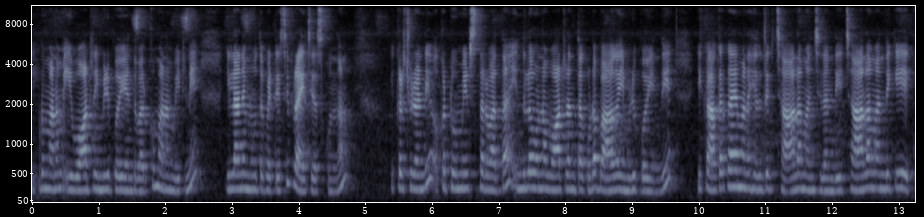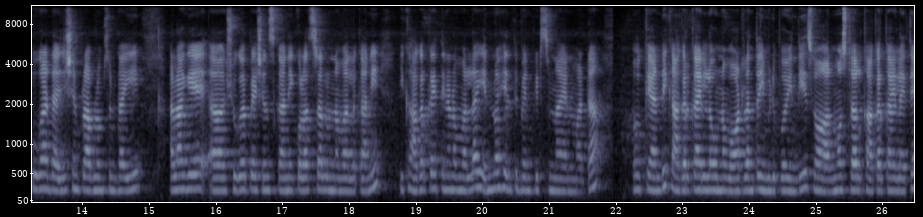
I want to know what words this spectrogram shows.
ఇప్పుడు మనం ఈ వాటర్ ఇమిడిపోయేంత వరకు మనం వీటిని ఇలానే మూత పెట్టేసి ఫ్రై చేసుకుందాం. ఇక్కడ చూడండి ఒక టూ మినిట్స్ తర్వాత ఇందులో ఉన్న వాటర్ అంతా కూడా బాగా ఇమిడిపోయింది. ఈ కాకరకాయ మన హెల్త్కి చాలా మంచిదండి. చాలా మందికి ఎక్కువగా డైజెషన్ ప్రాబ్లమ్స్ ఉంటాయి. అలాగే షుగర్ పేషెంట్స్ కానీ కొలెస్ట్రాల్ ఉన్న వాళ్ళు కానీ ఈ కాకరకాయ తినడం వల్ల ఎన్నో హెల్త్ బెనిఫిట్స్ ఉన్నాయన్నమాట. ఓకే అండి. కాకరకాయల్లో ఉన్న వాటర్ అంతా ఇమిడిపోయింది. సో ఆల్మోస్ట్ ఆల్ కాకరకాయలు అయితే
